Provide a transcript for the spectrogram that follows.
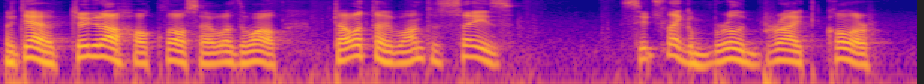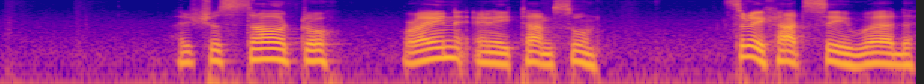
but yeah, check it out how close I was. Well, but what I want to say is, See, it's like a really bright color. It should start to rain anytime soon. It's really hard to see where the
